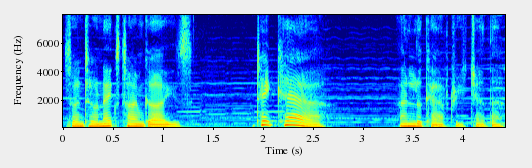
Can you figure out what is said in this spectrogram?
So until next time, guys, take care and look after each other.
